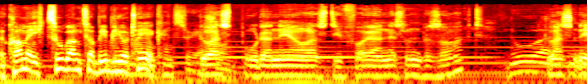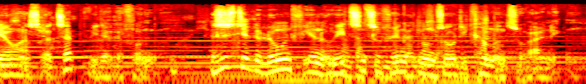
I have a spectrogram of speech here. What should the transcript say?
Bekomme ich Zugang zur Bibliothek? Du hast Bruder Neoas die Feuernesseln besorgt. Nur Du hast Neoas Rezept wiedergefunden. Es ist dir gelungen, vier Novizen zu finden und so die Kammern zu reinigen.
